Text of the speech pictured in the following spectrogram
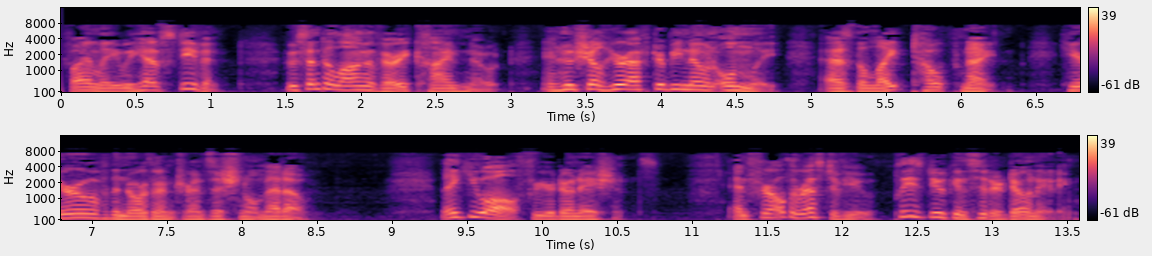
Finally, we have Stephen, who sent along a very kind note, and who shall hereafter be known only as the Light Taupe Knight, hero of the Northern Transitional Meadow. Thank you all for your donations. And for all the rest of you, please do consider donating.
